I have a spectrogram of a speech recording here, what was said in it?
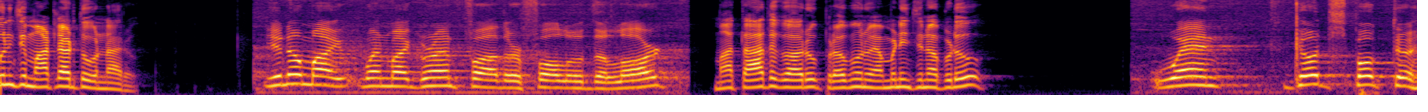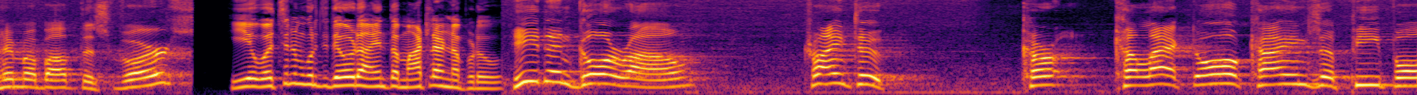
గురించి మాట్లాడుతూ ఉన్నారు You know, my when my grandfather followed the Lord, మా తాతగారు ప్రభువును వెంబడించినప్పుడు when God spoke to him about this verse, ఈ వచనం గురించి దేవుడు ఆయనతో మాట్లాడినప్పుడు he didn't go around trying to cor- collect all kinds of people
